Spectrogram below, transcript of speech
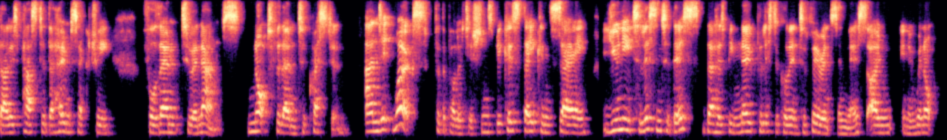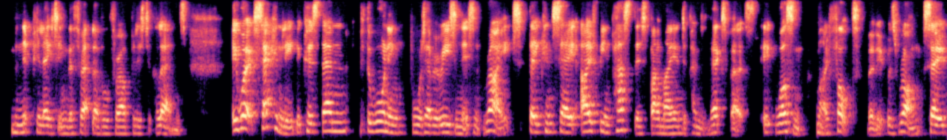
that is passed to the Home Secretary for them to announce, not for them to question. And it works for the politicians because they can say, you need to listen to this. There has been no political interference in this. I'm, you know, we're not manipulating the threat level for our political ends. It works, secondly, because then if the warning, for whatever reason, isn't right, they can say, I've been passed this by my independent experts. It wasn't my fault that it was wrong. So,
